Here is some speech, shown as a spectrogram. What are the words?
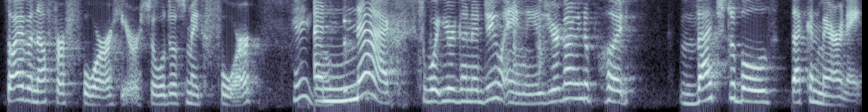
So I have enough for four here, so we'll just make four. You go. And next, what you're going to do, Aimee, is you're going to put vegetables that can marinate.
